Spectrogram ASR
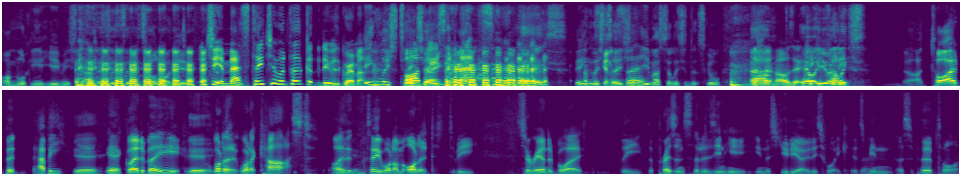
I'm looking at you, Miss Dunn. It's, it's, it's all on you. Is she a maths teacher? What's that got to do with grammar? English Oh, I teacher. thought you said maths. yes, English gonna teacher. say. You must have listened at school. Um, I was out how are you, footies. Alex? Uh, tired but happy. Yeah. Yeah, glad to be here. Yeah. What a what a cast. Oh, I yeah. tell you what, I'm honoured to be surrounded by the the presence that is in here in the studio this week. It's been a superb time.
